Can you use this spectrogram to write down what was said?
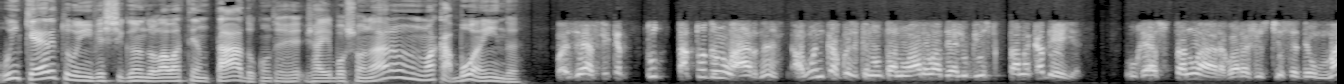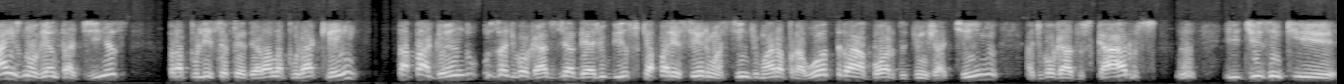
O inquérito investigando lá o atentado contra Jair Bolsonaro não acabou ainda. Pois é, fica tudo, tá tudo no ar, né? A única coisa que não está no ar é o Adélio Bispo que está na cadeia o resto está no ar. Agora a Justiça deu mais 90 dias para a Polícia Federal apurar quem está pagando os advogados de Adélio Bispo, que apareceram assim de uma hora para outra, a bordo de um jatinho, advogados caros, né? e dizem que.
